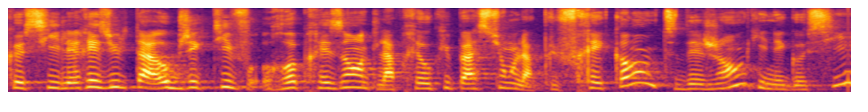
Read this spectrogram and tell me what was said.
que si les résultats objectifs représentent la préoccupation la plus fréquente des gens qui négocient,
